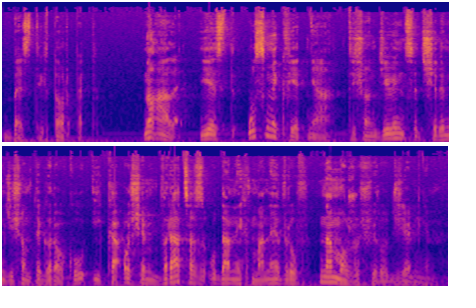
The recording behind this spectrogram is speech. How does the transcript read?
bez tych torped. No ale jest 8 kwietnia 1970 roku i K8 wraca z udanych manewrów na Morzu Śródziemnym,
